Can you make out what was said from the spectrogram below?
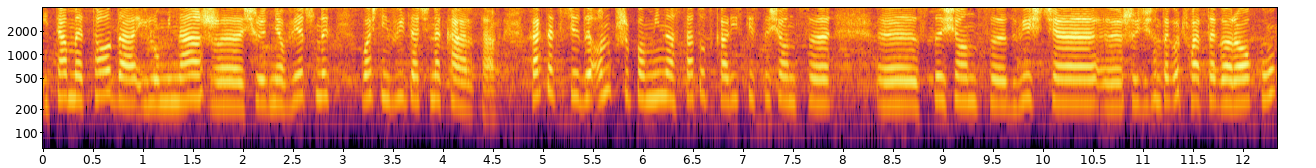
I ta metoda iluminarzy średniowiecznych właśnie widać na kartach. Kartach, kiedy on przypomina statut kaliski z, 1000, e, z 1264 roku,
